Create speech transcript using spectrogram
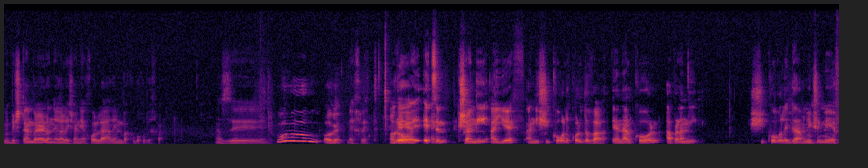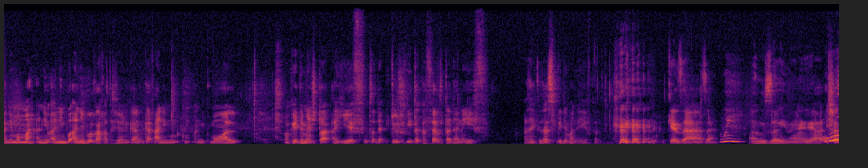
ובשתיים בלילה נראה לי שאני יכול להרים בקבוק בכלל. אז אה, אוקיי. בהחלט. אוקיי, לא, אוקיי. עצם, כשאני עייף, אני שיכור לכל דבר. אין אלכוהול, אבל אני שיכור לגמרי. אני כשאני עייף אני ממש, אני- אני אני בול ככה, תקשיב, אני ככה, אני אני כמו על... אוקיי, דמיין שאתה עייף, כאילו שתית קפה אבל אתה עדיין עייף. אז אני כזה הספידים ואני עייף כזה. כן, זה. המוזרים. אה, יש לנו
